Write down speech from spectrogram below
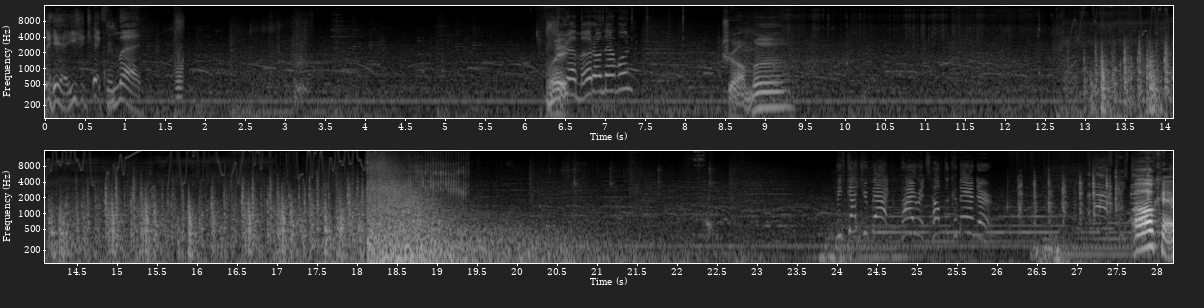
Yeah, you should check for mud. Wait, Got mud on that one? drama. Okay.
